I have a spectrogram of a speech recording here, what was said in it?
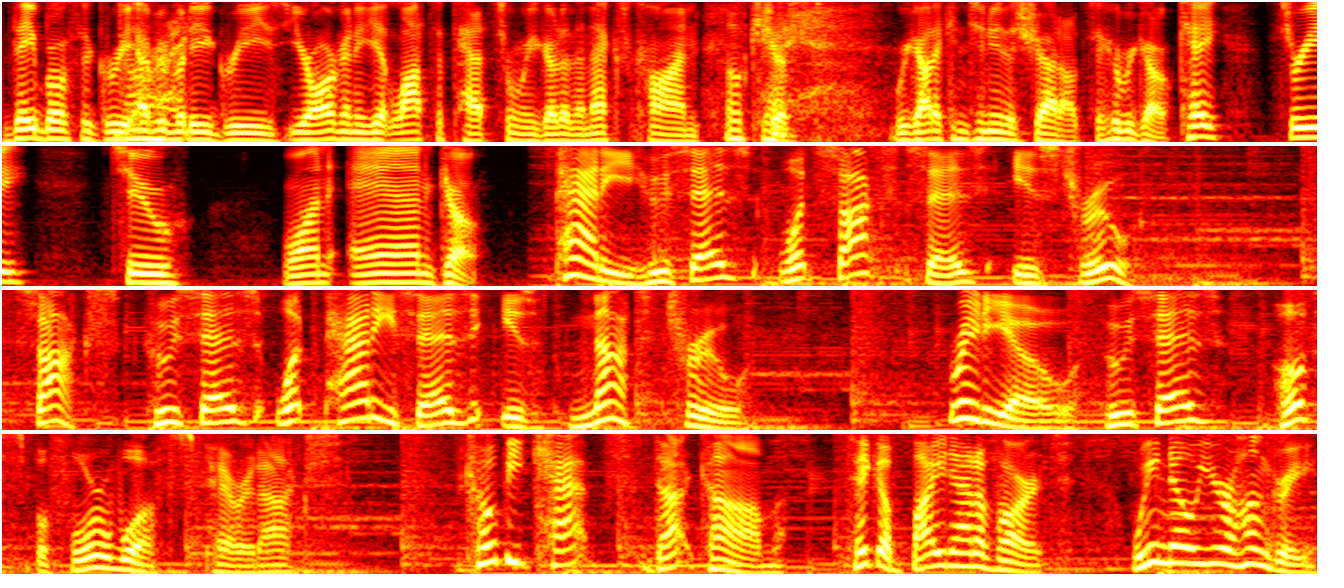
They both agree. All Everybody right. agrees. You're all gonna get lots of pets when we go to the next con. Okay. Just we got to continue the shout out. So here we go. Okay, three, two, one, and go. Patty, who says what Socks says is true. Socks, who says what Patty says is not true. Radio, who says hoofs before woofs paradox. KobeCats.com. Take a bite out of art. We know you're hungry,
